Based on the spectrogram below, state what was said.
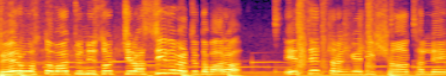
ਫਿਰ ਉਸ ਤੋਂ ਬਾਅਦ 1984 ਦੇ ਵਿੱਚ ਦੁਬਾਰਾ ਇਸੇ ਤਿਰੰਗੇ ਦੀ ਛਾਂ ਥੱਲੇ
